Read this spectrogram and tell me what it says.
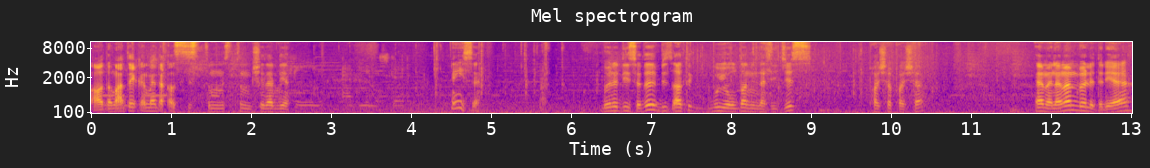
Automatic medical system, system bir şeyler diye. Neyse. Böyle değilse de biz artık bu yoldan ilerleyeceğiz. Paşa paşa. Hemen hemen böyledir ya.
